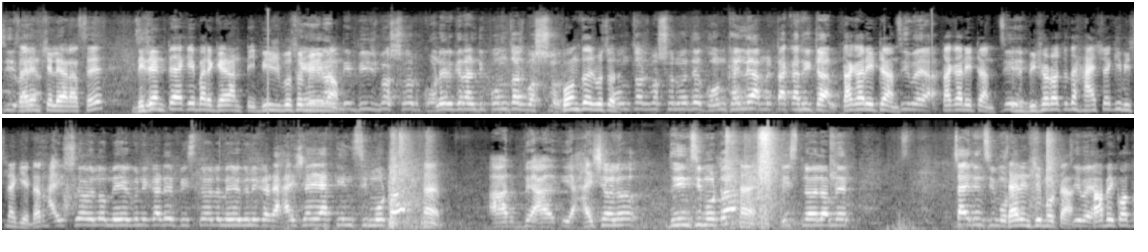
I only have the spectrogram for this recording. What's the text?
জি চার ইঞ্চি লেয়ার আছে। ডিজাইনটা একেবারে গ্যারান্টি বিশ বছর মিনিমাম গ্যারান্টি 20 বছর ঘনের গ্যারান্টি 50 বছর। পঞ্চাশ বছর। 50 বছরের মধ্যে ঘন খাইলে আপনি টাকা রিটার্ন টাকা রিটার্ন জি ভাইয়া। টাকা রিটার্ন। কিন্তু বিষয়টা হচ্ছে হাইসা কি বিছ নাকি এটার? হাইসা হলো মেহগুনি কাঠে বিছনা হলো মেহগুনি কাঠে হাইসা এক ইঞ্চি মোটা। হ্যাঁ। আর ই হলো দুই ইঞ্চি মোটা হ্যাঁ। বিছনা হলো আপনার চার ইঞ্চি মোটা। চার ইঞ্চি মোটা। পাবে কত?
